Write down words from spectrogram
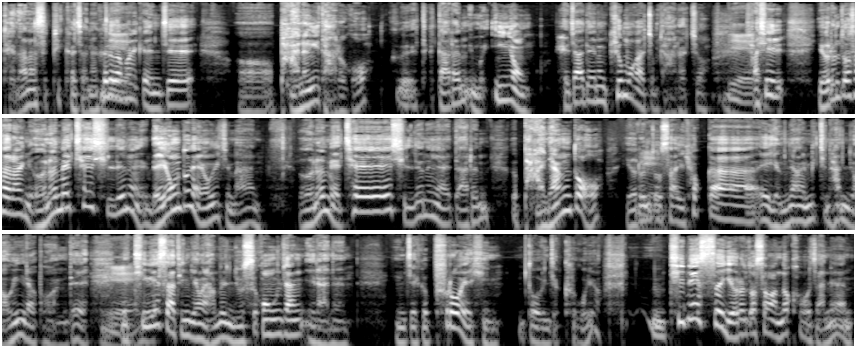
대단한 스피커잖아요. 그러다 예. 보니까 이제 어 반응이 다르고 그 다른 뭐 인용 회자되는 규모가 좀 다르죠. 예. 사실 여론조사라는 게 어느 매체에 실리는 내용도 내용이지만 어느 매체에 실리느냐에 따른 그 반향도 여론조사의 예. 효과에 영향을 미치는 한 요인이라고 보는데 예. TBS 같은 경우는 아무래도 뉴스공장이라는 이제 그 프로의 힘도 이제 크고요. TBS 여론조사만 놓고 보자면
